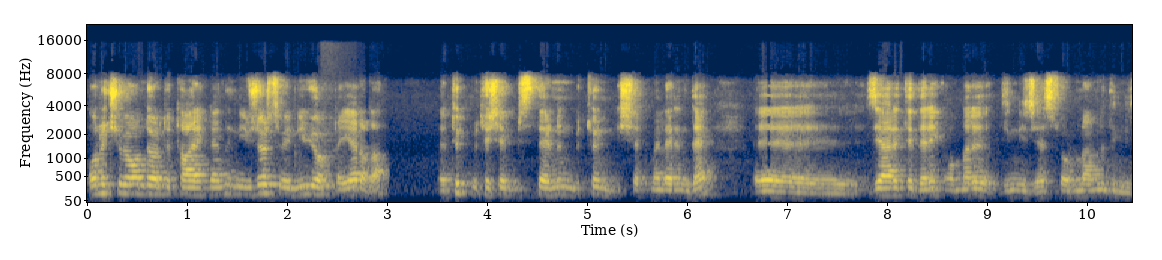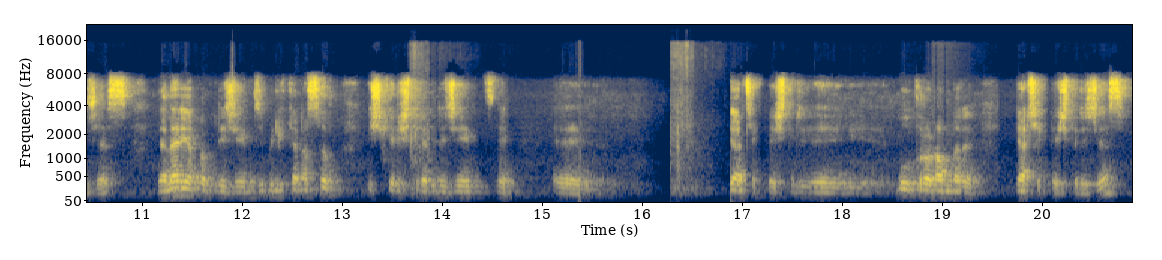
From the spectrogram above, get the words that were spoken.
13'ü ve 14'ü tarihlerinde New Jersey ve New York'ta yer alan e, Türk müteşebbislerinin bütün işletmelerinde e, ziyaret ederek onları dinleyeceğiz, sorunlarını dinleyeceğiz. Neler yapabileceğimizi, birlikte nasıl iş geliştirebileceğimizi e, gerçekleştir e, bu programları gerçekleştireceğiz.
